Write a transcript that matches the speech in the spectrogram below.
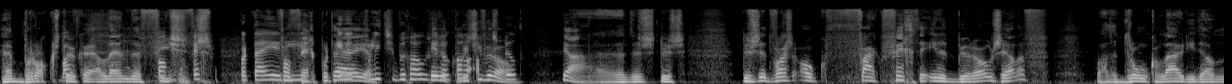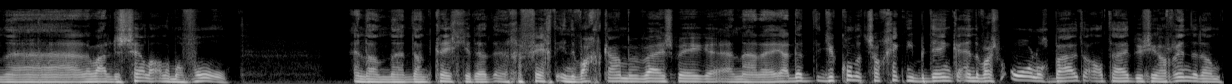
Ja. Brokstukken, ellende, Van vies. vechtpartijen Van die vechtpartijen. in het politiebureau zijn ook politiebureau. afgespeeld. Ja, eh, dus, dus, dus het was ook vaak vechten in het bureau zelf. We hadden dronken lui die dan... eh, dan waren de cellen allemaal vol. En dan, eh, dan kreeg je dat, een gevecht in de wachtkamer bij wijze van spreken. En, eh, ja, dat, je kon het zo gek niet bedenken. En er was oorlog buiten altijd. Dus je rende dan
